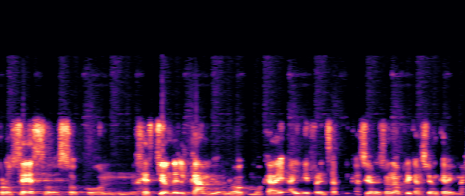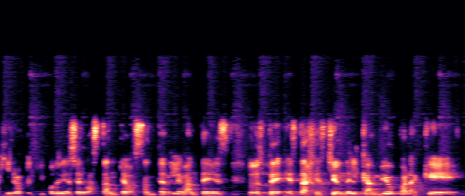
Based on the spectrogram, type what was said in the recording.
procesos o con gestión del cambio, ¿no? Como que hay, diferentes aplicaciones. Una aplicación que me imagino que aquí podría ser bastante, bastante relevante es toda este, esta gestión del cambio para que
